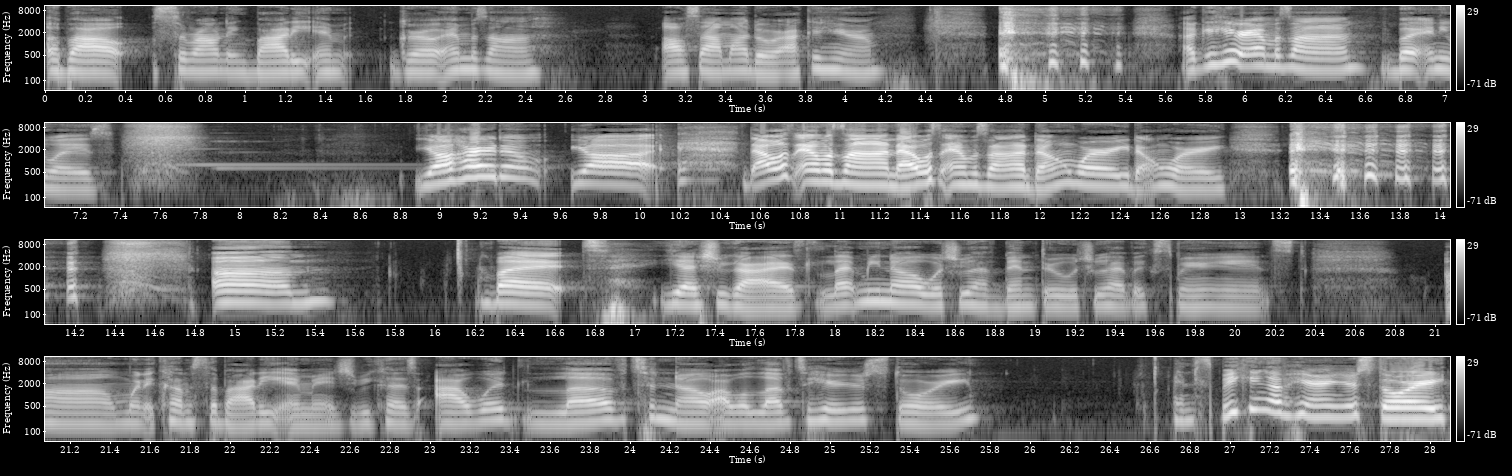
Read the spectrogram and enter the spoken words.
about surrounding body Im- girl Amazon outside my door. I can hear him. I can hear Amazon. But anyways, y'all heard him. Y'all, that was Amazon. That was Amazon. Don't worry. Don't worry. um, but yes, you guys, let me know what you have been through, what you have experienced. Um, when it comes to body image, because I would love to know. I would love to hear your story. And speaking of hearing your story,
